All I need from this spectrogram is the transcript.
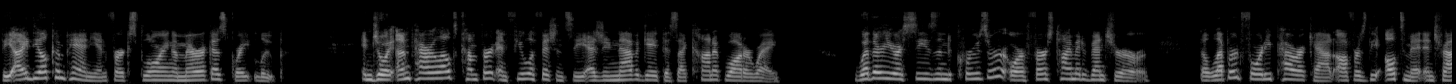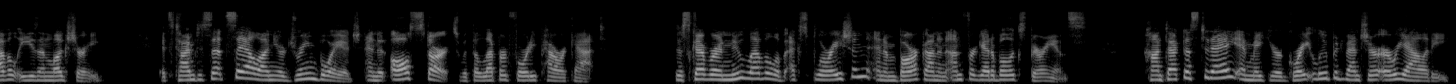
the ideal companion for exploring America's Great Loop. Enjoy unparalleled comfort and fuel efficiency as you navigate this iconic waterway. Whether you're a seasoned cruiser or a first time adventurer, the Leopard 40 Power Cat offers the ultimate in travel ease and luxury. It's time to set sail on your dream voyage, and it all starts with the Leopard 40 Power Cat. Discover a new level of exploration and embark on an unforgettable experience. Contact us today and make your Great Loop adventure a reality.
